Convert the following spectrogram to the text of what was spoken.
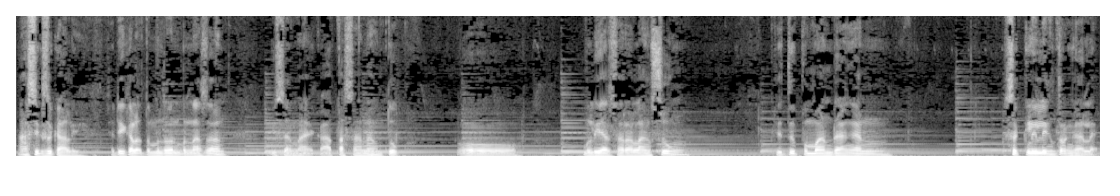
asik sekali. Jadi kalau teman-teman penasaran bisa naik ke atas sana untuk oh, melihat secara langsung itu pemandangan sekeliling Trenggalek.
